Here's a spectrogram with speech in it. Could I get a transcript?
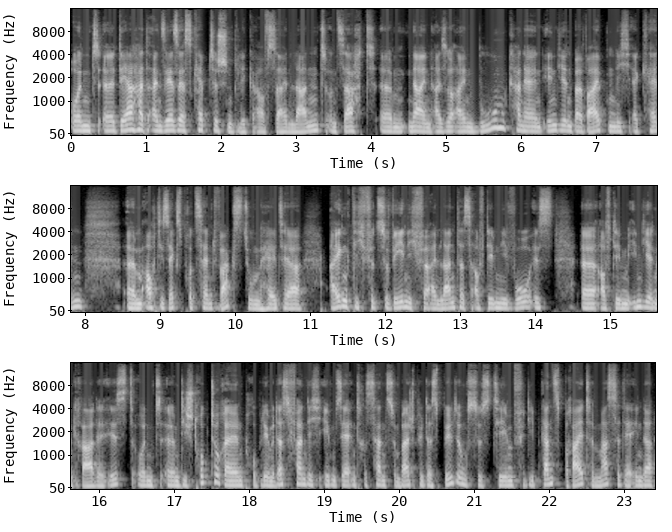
Und äh, der hat einen sehr, sehr skeptischen Blick auf sein Land und sagt, ähm, nein, also einen Boom kann er in Indien bei Weitem nicht erkennen. Ähm, auch die 6% Wachstum hält er eigentlich für zu wenig für ein Land, das auf dem Niveau ist, äh, auf dem Indien gerade ist. Und ähm, die strukturellen Probleme, das fand ich eben sehr interessant. Zum Beispiel das Bildungssystem für die ganz breite Masse der Inder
